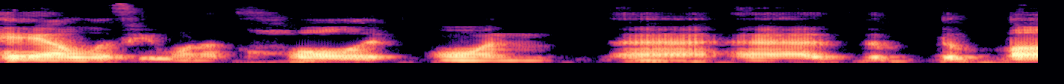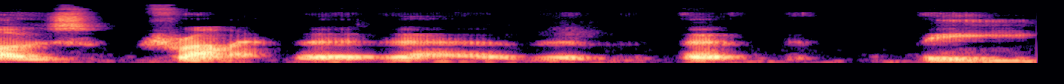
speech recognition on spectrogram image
tail, if you want to call it, on uh, uh, the, the buzz from it, the, the, the, the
